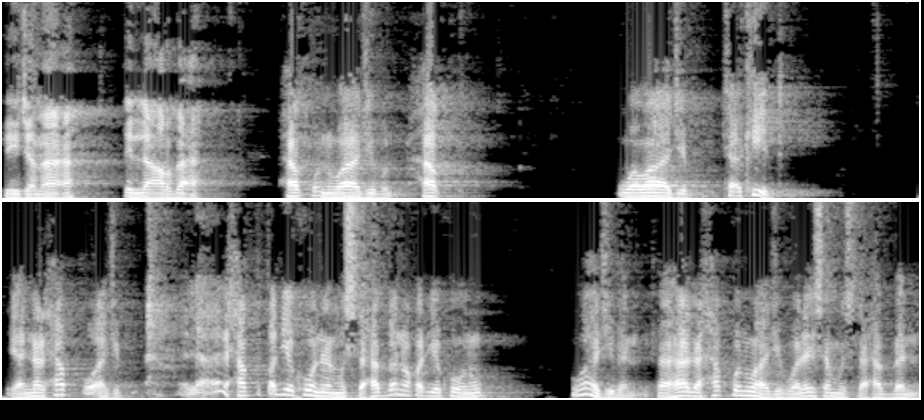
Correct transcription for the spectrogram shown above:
في جماعة إلا أربعة. حق واجب حق وواجب تأكيد. لأن الحق واجب. الحق قد يكون مستحبا وقد يكون واجبا. فهذا حق واجب وليس مستحبا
